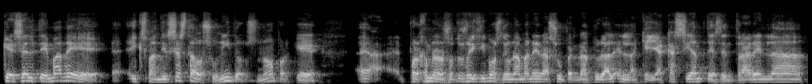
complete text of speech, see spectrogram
que es el tema de expandirse a Estados Unidos, ¿no? Porque, eh, por ejemplo, nosotros lo hicimos de una manera súper natural en la que ya casi antes de entrar en la,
